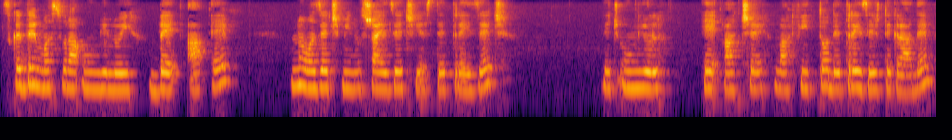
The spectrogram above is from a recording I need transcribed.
scădem măsura unghiului BAE. 90 minus 60 este 30. Deci unghiul EAC va fi tot de 30 de grade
